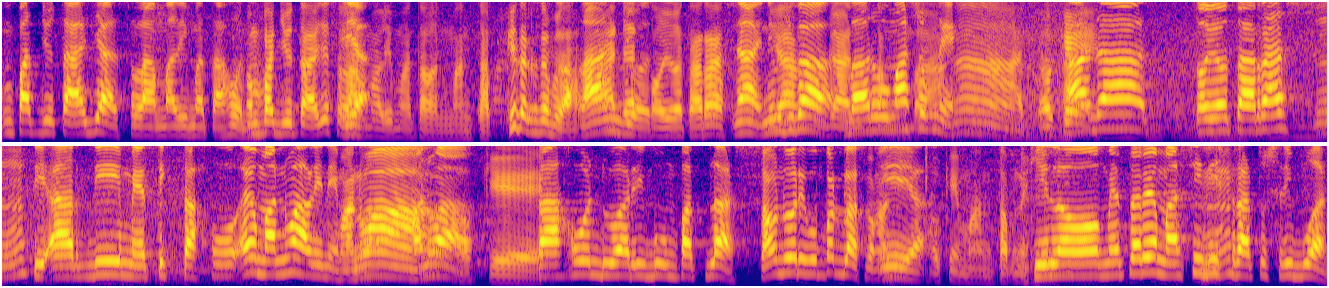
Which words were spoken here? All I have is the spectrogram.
4 juta aja selama 5 tahun. 4 juta aja selama Iya. 5 tahun, mantap. Kita ke sebelah. Lanjut. Ada Toyota Rush. Nah, ini juga baru masuk nih. banget. Oke. Ada Toyota Rush TRD Matic tahun eh manual ini Manual. Manual. Oke. Tahun 2014. Tahun 2014 Bang Adi? Iya. Oke, mantap nih. Kilometernya masih di 100 ribuan.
